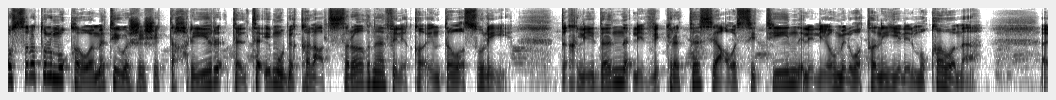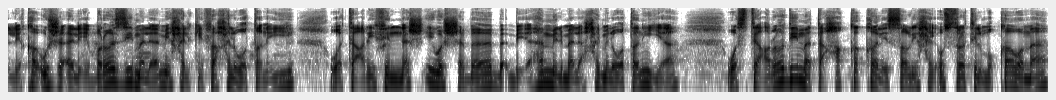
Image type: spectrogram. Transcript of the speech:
أسرة المقاومة وجيش التحرير تلتئم بقلعة سراغنا في لقاء تواصلي تخليدا للذكرى التاسع والستين لليوم الوطني للمقاومة. اللقاء جاء لإبراز ملامح الكفاح الوطني وتعريف النشء والشباب بأهم الملاحم الوطنية واستعراض ما تحقق لصالح أسرة المقاومة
